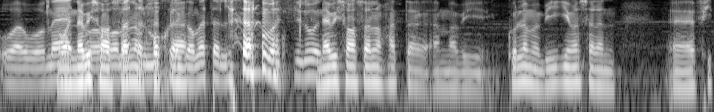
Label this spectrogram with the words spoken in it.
ومات هو النبي صلى الله عليه وسلم المخرج حتى- ومات الممثلون. النبي صلى الله عليه وسلم حتى أما بي كل ما بيجي مثلا آه، في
